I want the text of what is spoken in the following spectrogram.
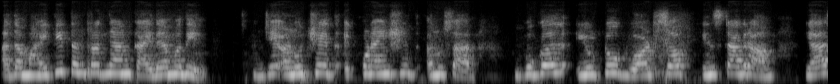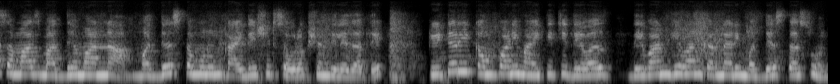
आता माहिती तंत्रज्ञान कायद्यामधील जे अनुच्छेद एकोणऐंशी अनुसार गुगल युट्यूब व्हॉट्सअप इंस्टाग्राम या समाज माध्यमांना मध्यस्थ म्हणून कायदेशीर संरक्षण दिले जाते. ट्विटर ही कंपनी माहितीची देवा देवाणघेवाण करणारी मध्यस्थ असून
